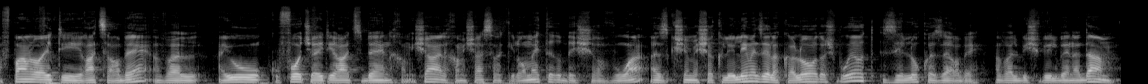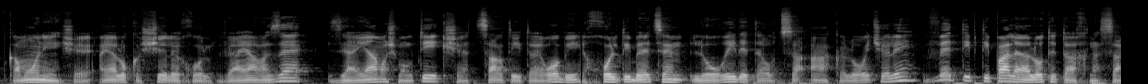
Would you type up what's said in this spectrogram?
אף פעם לא הייתי רץ הרבה, אבל היו תקופות שהייתי רץ בין 5 ל-15 קילומטר בשבוע, אז כשמשקללים את זה לקלוריות השבועיות, זה לא כזה הרבה. אבל בשביל בן אדם כמוני, שהיה לו קשה לאכול והיה רזה, זה היה משמעותי כשעצרתי את האירובי, יכולתי בעצם להוריד את ההוצאה הקלורית שלי וטיפ טיפה להעלות את ההכנסה.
